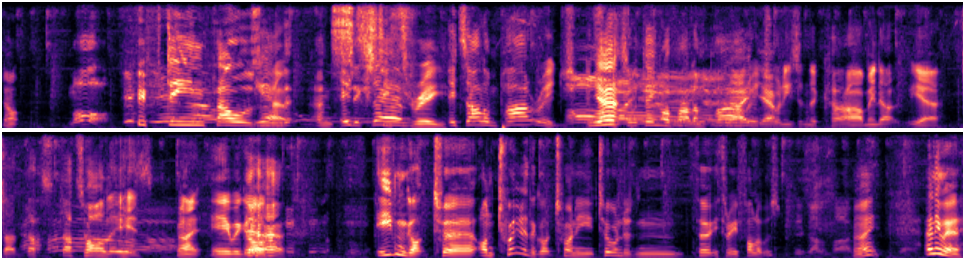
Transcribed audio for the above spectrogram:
No. More. Fifteen thousand Yeah. It's, um, sixty-three. it's Alan Partridge. Oh, Yeah. It's a thing of Alan Right, Partridge yeah. when he's in the car. I mean, that, yeah, that, that's that's all it is. Right, here we go. Even got uh, on Twitter, they've got 20, 233 followers. Right. Anyway,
